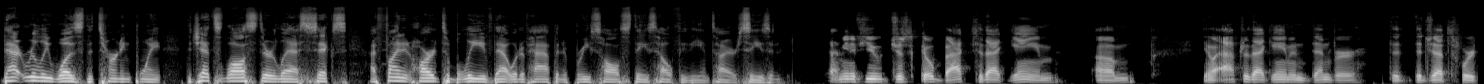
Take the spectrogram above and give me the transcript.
that really was the turning point. The Jets lost their last six. I find it hard to believe that would have happened if Breece Hall stays healthy the entire season. I mean, if you just go back to that game, um, you know, after that game in Denver, the, the Jets were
